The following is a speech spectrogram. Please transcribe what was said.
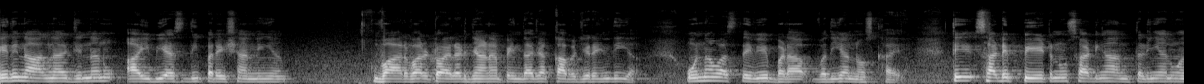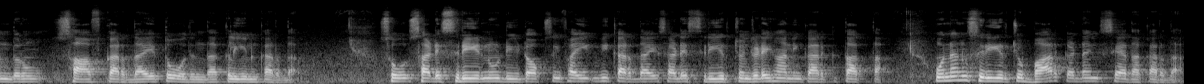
ਇਹਦੇ ਨਾਲ ਨਾਲ ਜਿਨ੍ਹਾਂ ਨੂੰ ਆਈਬੀਐਸ ਦੀ ਪਰੇਸ਼ਾਨੀ ਆ, ਵਾਰ-ਵਾਰ ਟਾਇਲਟ ਜਾਣਾ ਪੈਂਦਾ ਜਾਂ ਕਬਜ਼ ਰਹਿੰਦੀ ਆ, ਉਹਨਾਂ ਵਾਸਤੇ ਵੀ ਇਹ ਬੜਾ ਵਧੀਆ ਨੁਸਖਾ ਹੈ ਤੇ ਸਾਡੇ ਪੇਟ ਨੂੰ, ਸਾਡੀਆਂ ਅੰਤੜੀਆਂ ਨੂੰ ਅੰਦਰੋਂ ਸਾਫ਼ ਕਰਦਾ ਏ, ਧੋ ਦਿੰਦਾ, ਕਲੀਨ ਕਰਦਾ। ਸੋ ਸਾਡੇ ਸਰੀਰ ਨੂੰ ਡੀਟੌਕਸੀਫਾਈ ਵੀ ਕਰਦਾ ਏ, ਸਾਡੇ ਸਰੀਰ ਚੋਂ ਜਿਹੜੇ ਹਾਨੀਕਾਰਕ ਤੱਤ ਆ, ਉਹਨਾਂ ਨੂੰ ਸਰੀਰ ਚੋਂ ਬਾਹਰ ਕੱਢਣ 'ਚ ਸਹਾਇਤਾ ਕਰਦਾ।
